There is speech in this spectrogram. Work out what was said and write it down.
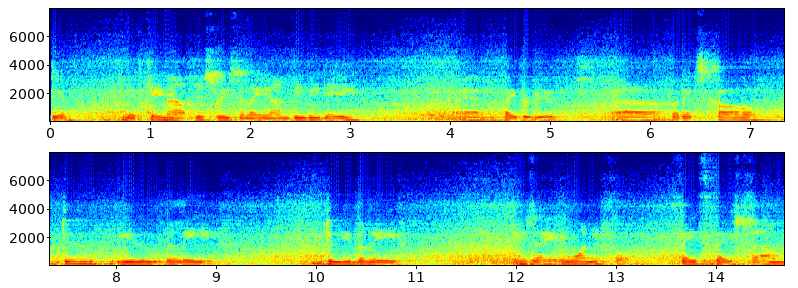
It came out just recently on DVD and pay-per-view, uh, but it's called Do You Believe? Do You Believe is a wonderful faith-based film,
